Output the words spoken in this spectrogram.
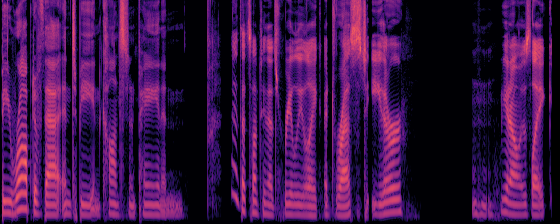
be robbed of that and to be in constant pain and I think that's something that's really like addressed either, Mm-hmm. you know, is like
